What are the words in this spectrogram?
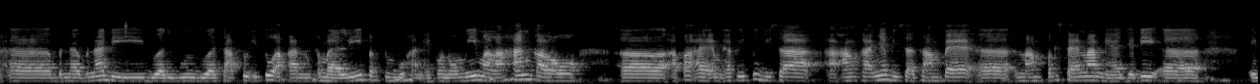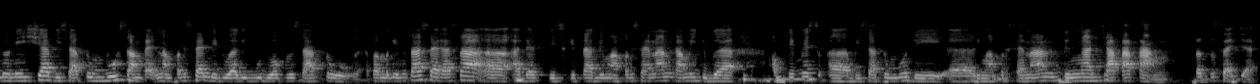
eh, benar-benar di 2021 itu akan kembali pertumbuhan ekonomi malahan kalau uh, apa IMF itu bisa angkanya bisa sampai enam persenan ya jadi Indonesia bisa tumbuh sampai 6 persen di 2021. Pemerintah saya rasa ada di sekitar lima persenan. Kami juga optimis bisa tumbuh di lima persenan dengan catatan tentu saja.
